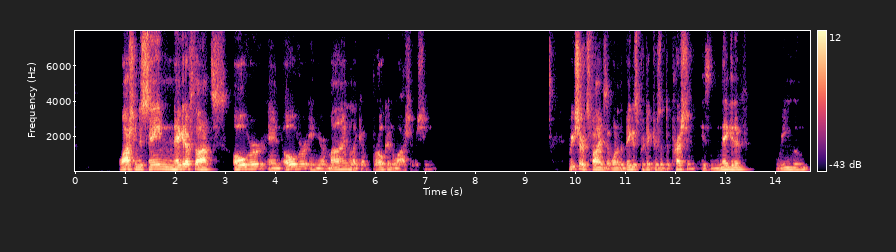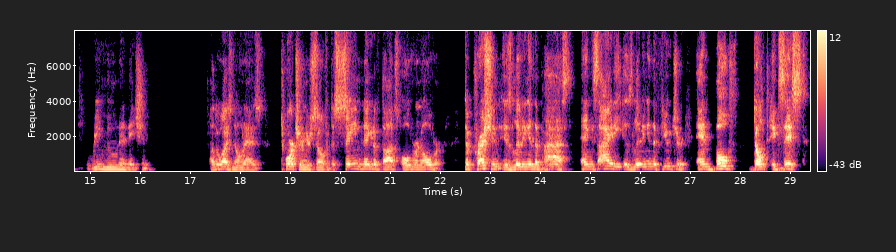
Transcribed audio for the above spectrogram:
washing the same negative thoughts over and over in your mind like a broken washing machine. Research finds that one of the biggest predictors of depression is negative rumination, otherwise known as torturing yourself with the same negative thoughts over and over. Depression is living in the past Anxiety is living in the future, and both don't exist.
